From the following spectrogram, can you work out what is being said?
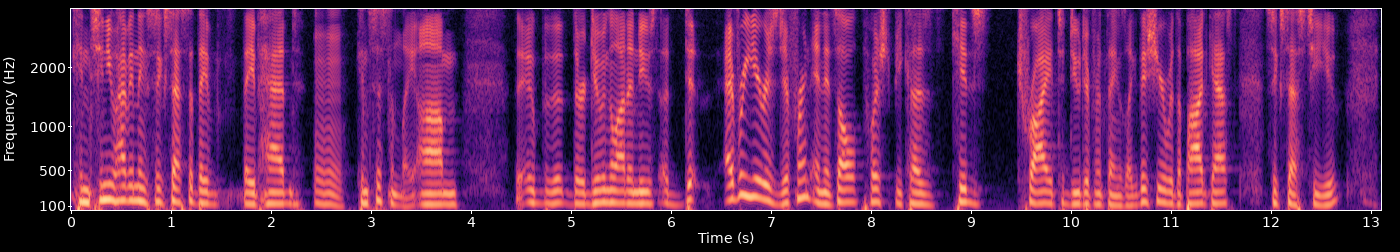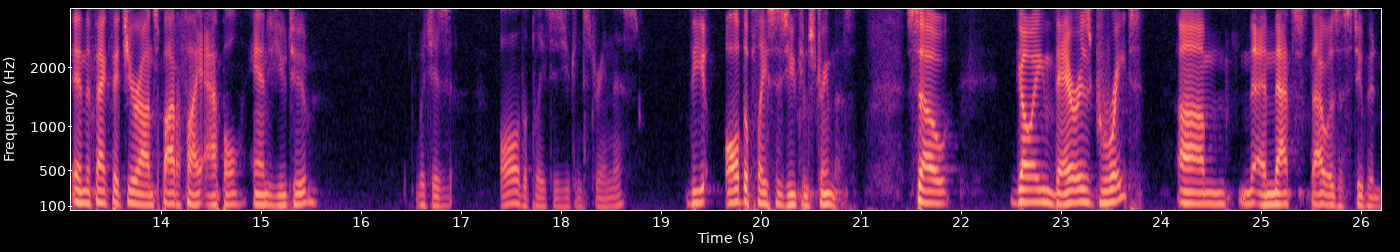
continue having the success that they've they've had Mm-hmm. consistently. Um, they- they're doing a lot of news. Every year is different, and it's all pushed because kids try to do different things. Like this year with the podcast, success to you, and the fact that you're on Spotify, Apple, and YouTube. Which is all the places you can stream this. The all the places you can stream this. So going there is great. Um, and that's that was a stupid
